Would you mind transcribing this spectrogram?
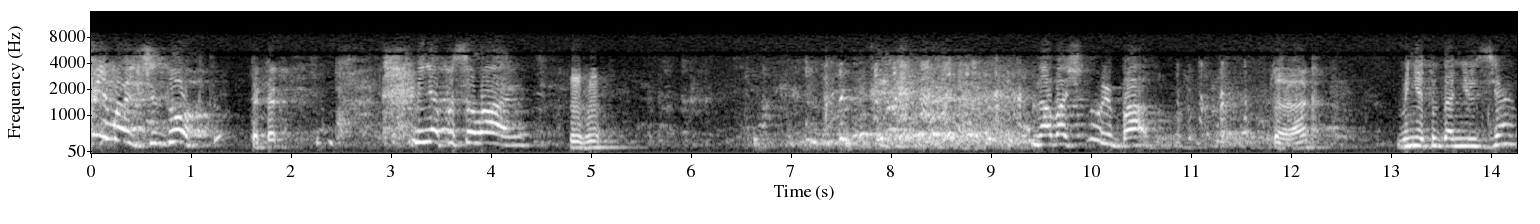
Понимаете, доктор, Так, так. меня посылают. На овощную базу. Так. Мне туда нельзя.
